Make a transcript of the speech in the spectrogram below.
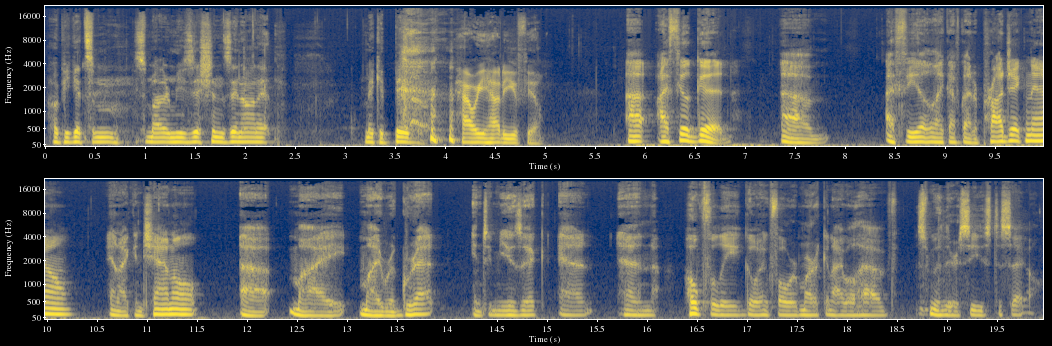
hope you get some some other musicians in on it. Make it big. Howie, how do you feel? Uh, I feel good. Um, I feel like I've got a project now, and I can channel uh, my my regret into music, and and hopefully going forward, Mark and I will have smoother seas to sail.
